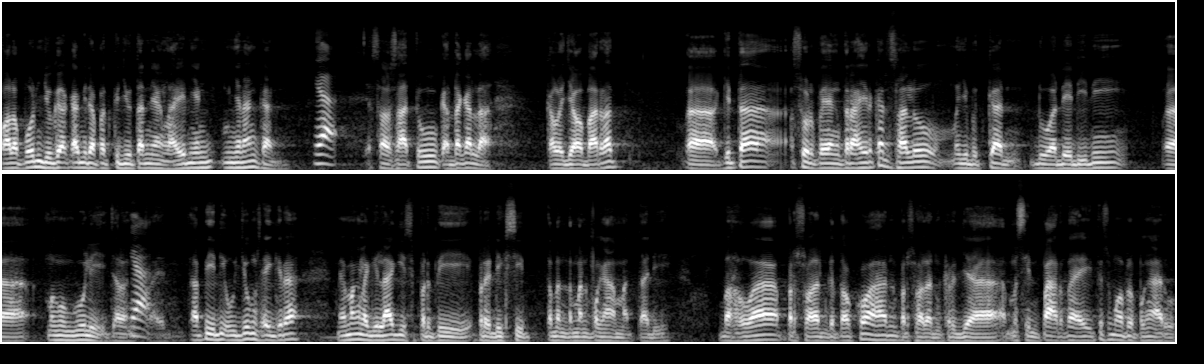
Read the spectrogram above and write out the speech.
Walaupun juga kami dapat kejutan yang lain yang menyenangkan. Ya, Ya, salah satu katakanlah kalau Jawa Barat eh, kita survei yang terakhir kan selalu menyebutkan dua Dedi ini eh, mengungguli calon Ya. yang lain. Tapi di ujung saya kira memang lagi-lagi seperti prediksi teman-teman pengamat tadi bahwa persoalan ketokohan, persoalan kerja mesin partai itu semua berpengaruh.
